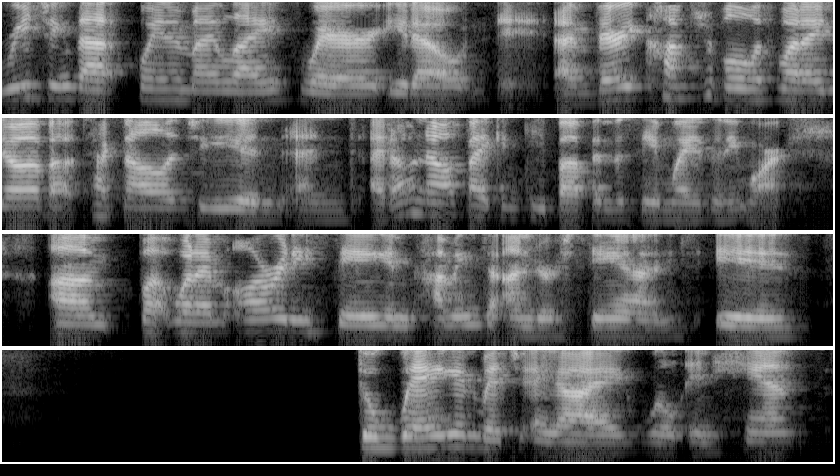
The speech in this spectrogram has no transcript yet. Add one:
reaching that point in my life where you know I'm very comfortable with what I know about technology, and and I don't know if I can keep up in the same ways anymore. Um, but what I'm already seeing and coming to understand is the way in which AI will enhance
